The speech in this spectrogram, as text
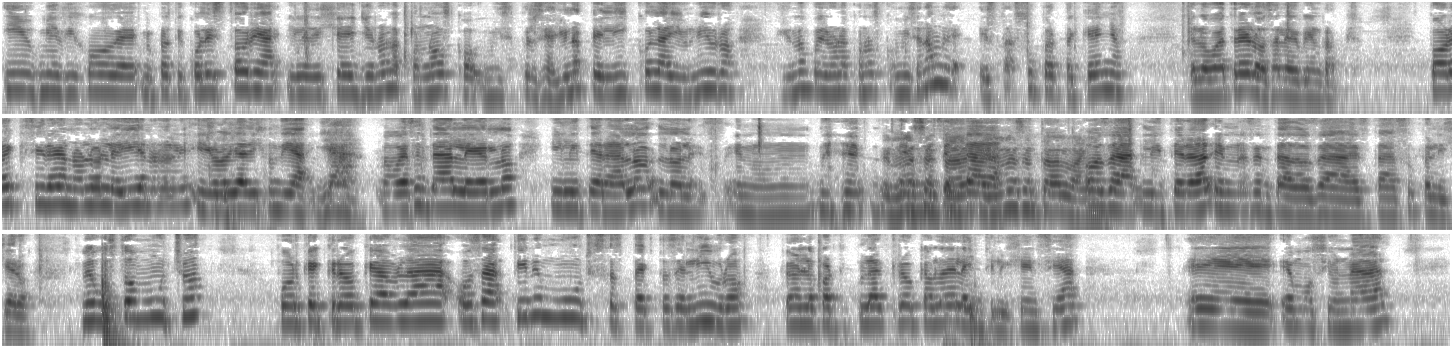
y me dijo, de, me platicó la historia, y le dije, yo no la conozco. Y me dice, pero si hay una película y un libro. Y yo, no, pues yo no la conozco. Me dice, no, hombre, está súper pequeño, te lo voy a traer, lo vas a leer bien rápido. Por X y no lo leía, no lo leía, y yo ya dije un día, ya, me voy a sentar a leerlo, y literal lo, lo lees en, un, en una, sentada, en una sentada al baño. o sea, literal en una sentada, o sea, está súper ligero. Me gustó mucho porque creo que habla, o sea, tiene muchos aspectos el libro, pero en lo particular creo que habla de la inteligencia eh, emocional.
